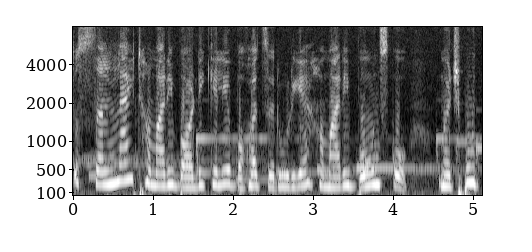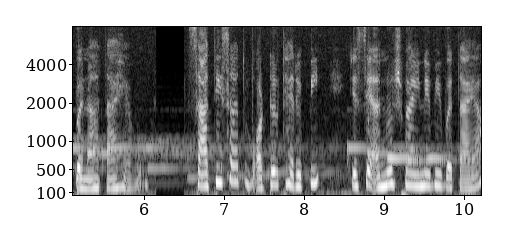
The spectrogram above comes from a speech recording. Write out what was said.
तो सनलाइट हमारी बॉडी के लिए बहुत ज़रूरी है, हमारी बोन्स को मज़बूत बनाता है वो। साथ ही साथ वाटर थेरेपी जैसे अनुज भाई ने भी बताया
